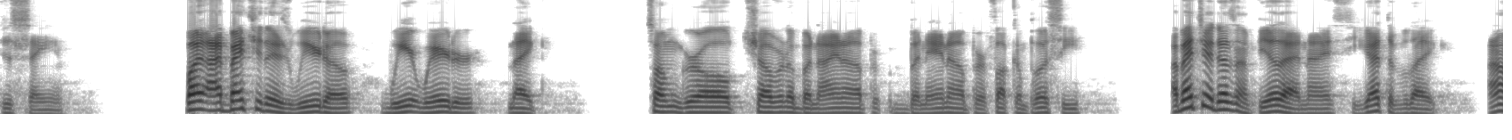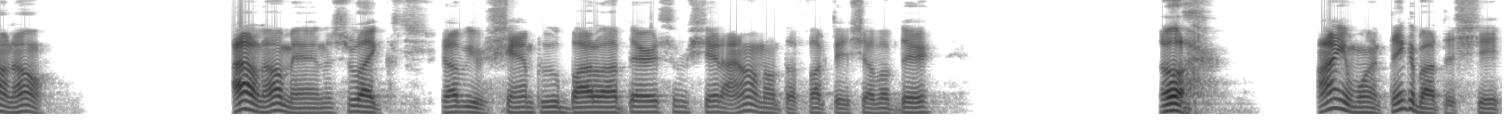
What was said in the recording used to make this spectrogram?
Just saying. But I bet you there's weirdo, weird, weirder, like some girl shoving a banana up, banana up her fucking pussy. I bet you it doesn't feel that nice. You got to like, I don't know. I don't know, man. Just like shove your shampoo bottle up there or some shit. I don't know what the fuck they shove up there. Ugh. I didn't want to think about this shit.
